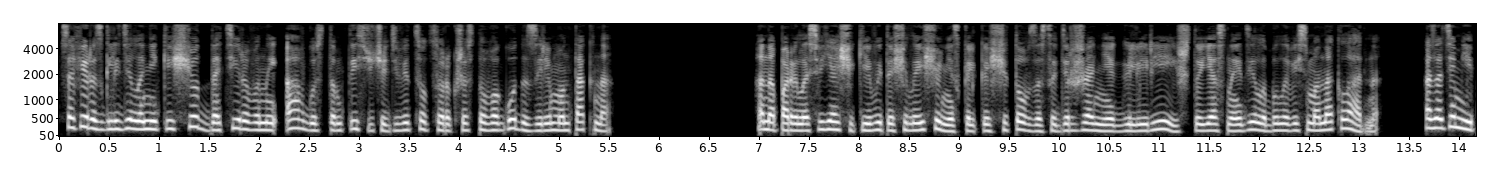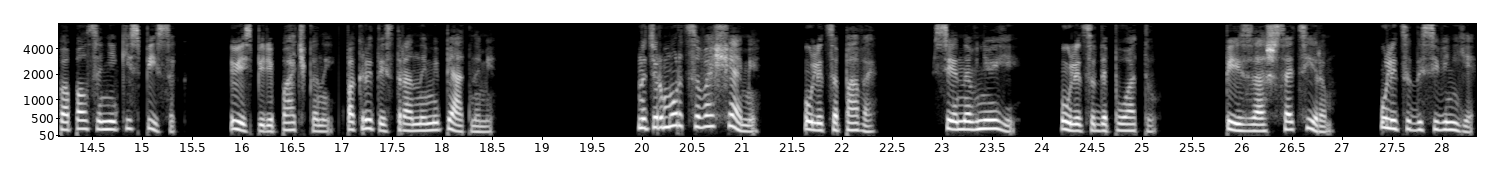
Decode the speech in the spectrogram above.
Софи разглядела некий счет, датированный августом 1946 года за ремонт окна. Она порылась в ящике и вытащила еще несколько счетов за содержание галереи, что, ясное дело, было весьма накладно. А затем ей попался некий список, весь перепачканный, покрытый странными пятнами. Натюрморт с овощами, улица Паве. Сена-в-Нюи, улица де Пуату. Пейзаж с сатиром, улица де Севинье.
